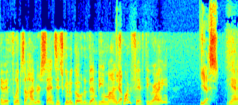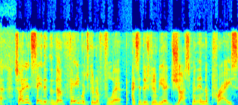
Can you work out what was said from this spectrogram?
and it flips 100 cents, it's going to go to them being minus Yep. 150, right? Yes. Yeah. So I didn't say that the favorite's going to flip. I said there's going to be adjustment in the price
